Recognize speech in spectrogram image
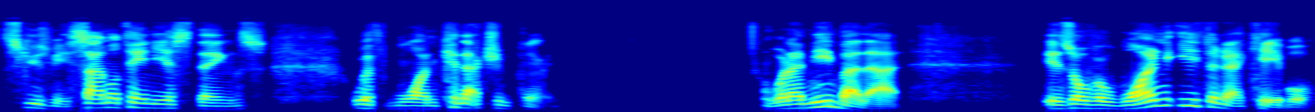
excuse me, simultaneous things with one connection point. What I mean by that is over one Ethernet cable,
